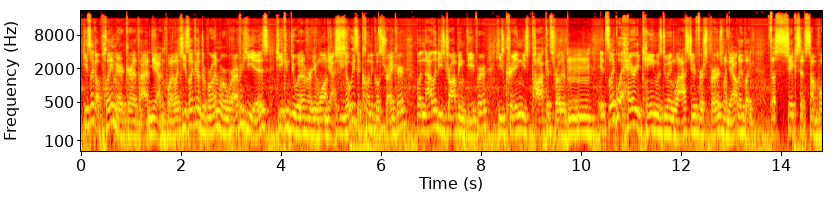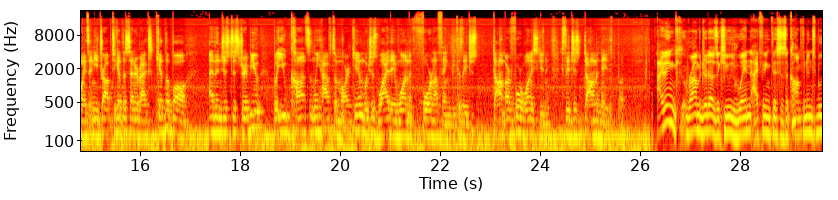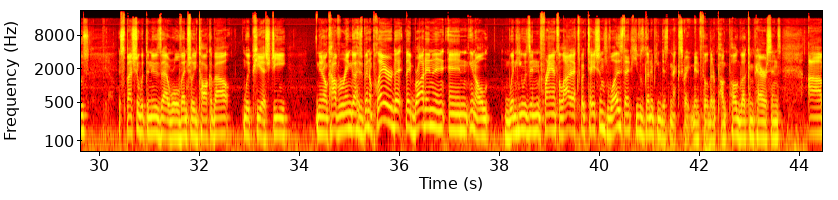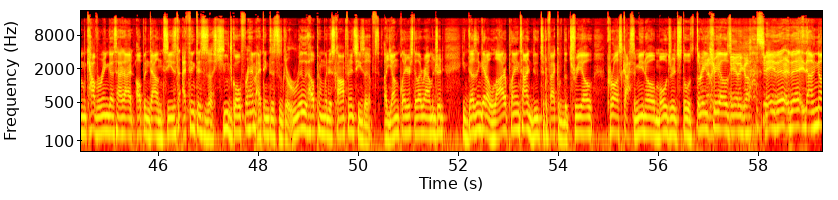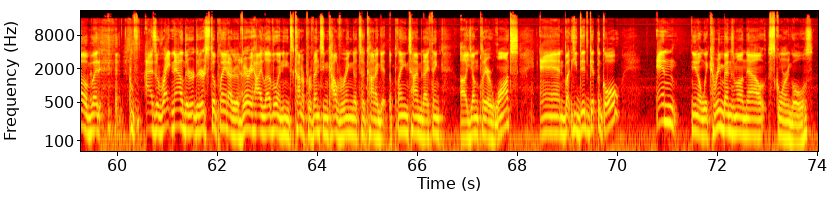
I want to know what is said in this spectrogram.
He's like a playmaker at that Yeah. point. Like he's like a De Bruyne, where wherever he is, he can do whatever he wants. Yes. You know he's a clinical striker, but now that he's dropping deeper, he's creating these pockets for other players. It's like what Harry Kane was doing last year for Spurs when Mm-hmm. Yep. he played like the six at some points, and he dropped to get the center backs, get the ball, and then just distribute. But you constantly have to mark him, which is why they won four nothing because they just dom or four one, excuse me, because they just dominated. But I think Real Madrid has a huge win. I think this is a confidence boost, especially with the news that we'll eventually talk about with PSG. You know, Camavinga has been a player that they brought in, and, and you know, when he was in France, a lot of expectations was that he was going to be this next great midfielder. Pug Pogba comparisons. Um, Camavinga's had had up and down season. I think this is a huge goal for him. I think this is going to really help him with his confidence. He's a, a young player still at Real Madrid. He doesn't get a lot of playing time due to the fact of the trio: Kroos, Casemiro, Modric. Those three trios. They had to go. They, they're, they, I know, but as of right now, they're they're still playing at a very high level, and he's kind of preventing Calvaringa to kind of get the playing time that I think a young player wants. And but he did get the goal, and you know with Karim Benzema now scoring goals,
